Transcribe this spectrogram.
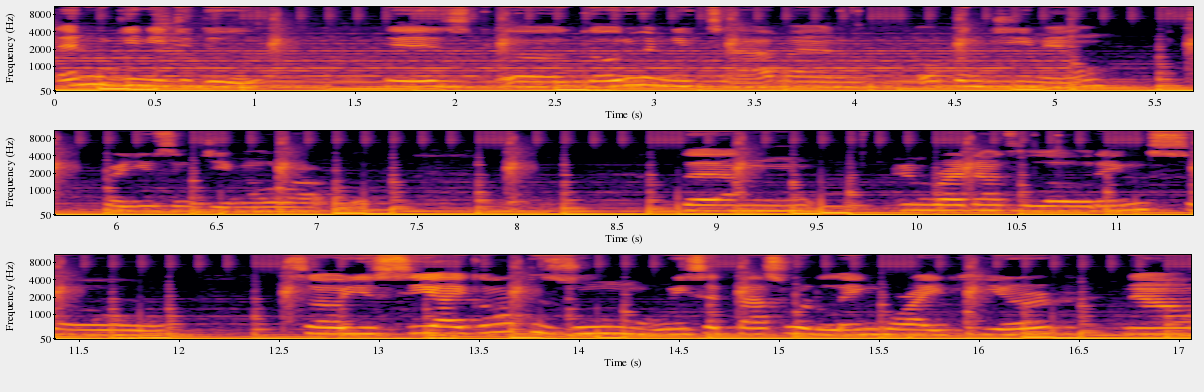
Then what you need to do is uh, go to a new tab and open Gmail. We're using Gmail or Outlook. Then, and right now it's loading, so so you see I got the Zoom reset password link right here. Now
